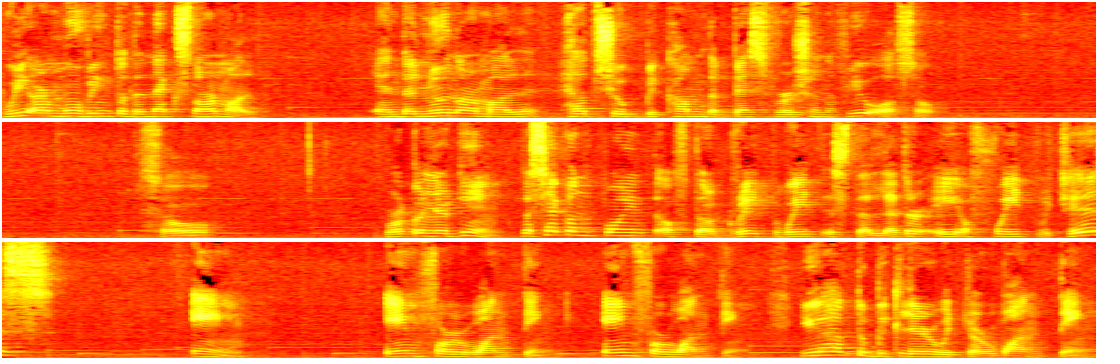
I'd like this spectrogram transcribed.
we are moving to the next normal. And the new normal helps you become the best version of you also. So work on your game. The second point of the great wait is the letter A of wait, which is aim. Aim for one thing. Aim for one thing. You have to be clear with your one thing.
